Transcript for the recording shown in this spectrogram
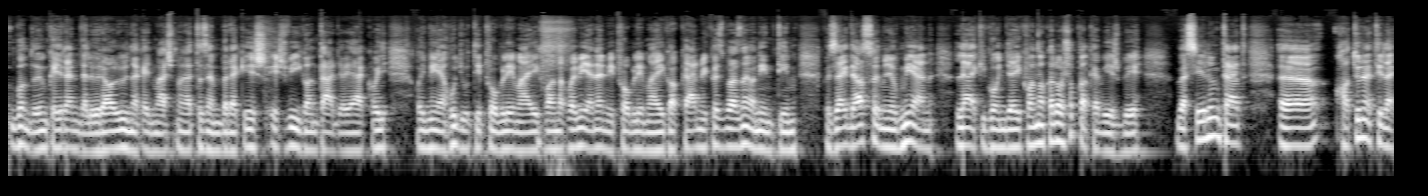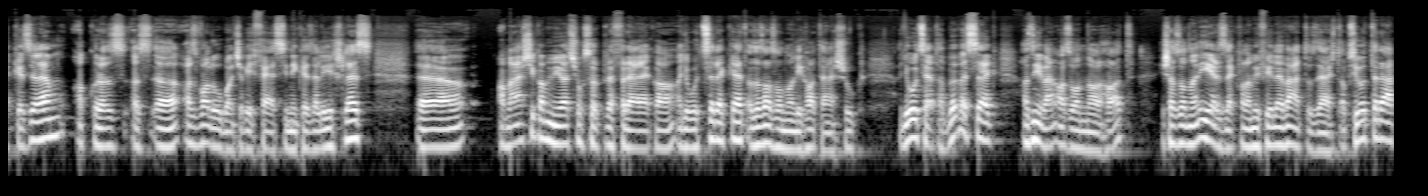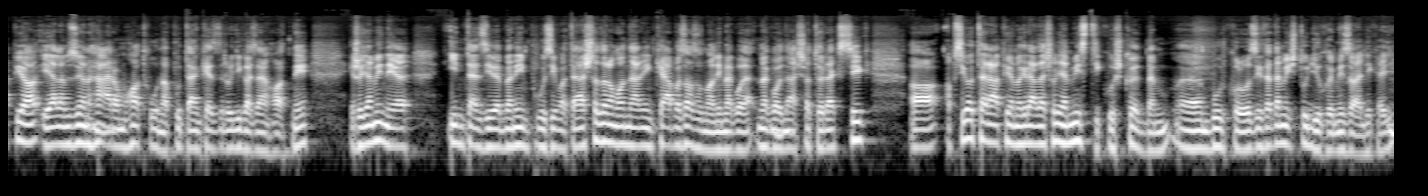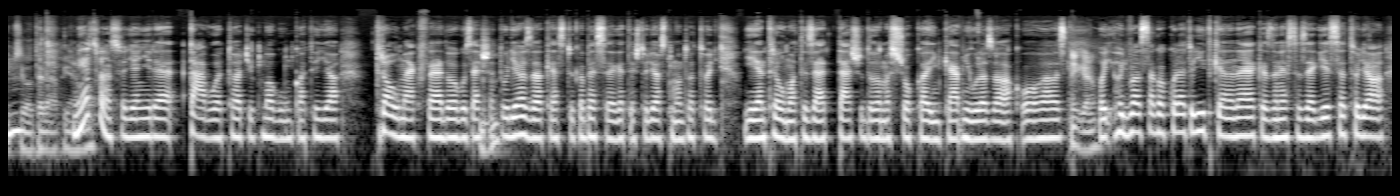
Gondoljunk egy rendelőre, ahol ülnek egymás mellett az emberek, és, és vígan tárgyalják, hogy, hogy milyen húgyúti problémáik vannak, vagy milyen nemi problémáik akár, miközben az nagyon intim közeg, de az, hogy mondjuk milyen lelki gondjaik vannak, arról sokkal kevésbé beszélünk, tehát ha tünetileg kezelem, akkor az, az, az valóban csak egy felszíni kezelés lesz, a másik, ami miatt sokszor preferálják a, a gyógyszereket, az az azonnali hatásuk. A gyógyszert, ha beveszek, az nyilván azonnal hat, és azonnal érzek valamiféle változást. A pszichoterápia jellemzően 3-6 hónap után kezd el úgy igazán hatni, és ugye minél intenzívebben impulzív a társadalom, annál inkább az azonnali megoldásra törekszik. A, a pszichoterápia meg ráadásul ilyen misztikus ködben burkolózik, tehát nem is tudjuk, hogy mi zajlik egy mm. pszichoterápiában. Miért van az, hogy ennyire távol tartjuk magunkat így a traumák feldolgozását. Uh-huh. Ugye azzal kezdtük a beszélgetést, hogy azt mondtad, hogy ilyen traumatizált társadalom az sokkal inkább nyúl az alkoholhoz. Igen. Hogy, hogy valószínűleg akkor lehet, hogy itt kellene elkezdeni ezt az egészet, hogy a a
